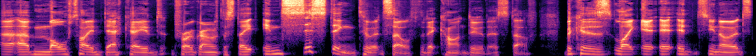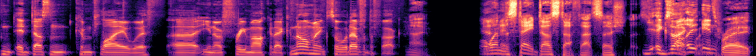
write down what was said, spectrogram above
a, a multi-decade program of the state insisting to itself that it can't do this stuff because like it, it it's you know it's it doesn't comply with uh you know free market economics or whatever the fuck. No. Well, when the state does stuff, that's socialism. Yeah, exactly. Well, in- That's right.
